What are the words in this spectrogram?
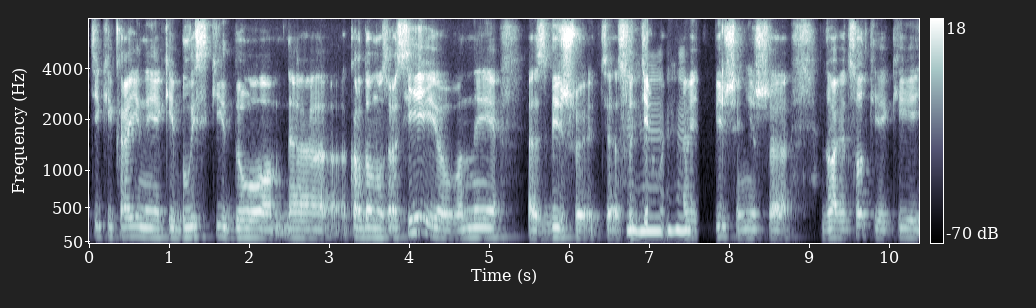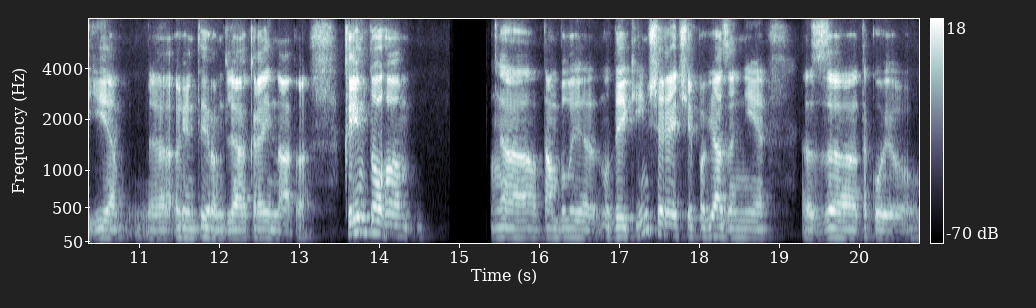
Тільки країни, які близькі до е, кордону з Росією, вони збільшують суттєво навіть більше ніж 2%, е, які є е, орієнтиром для країн НАТО. Крім того, там були ну, деякі інші речі пов'язані. З такою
